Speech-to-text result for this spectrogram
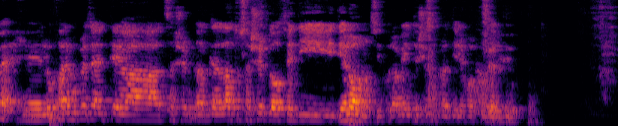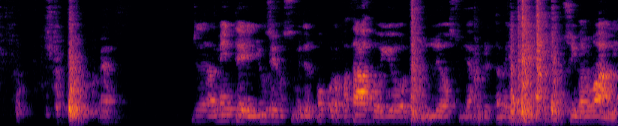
Beh, eh, lo faremo presente al sacer- al- all'alto sacerdote di, di Elon, sicuramente ci saprà dire qualcosa di più. Beh, generalmente gli usi e costumi del popolo fatato io li ho studiati prettamente sui manuali,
